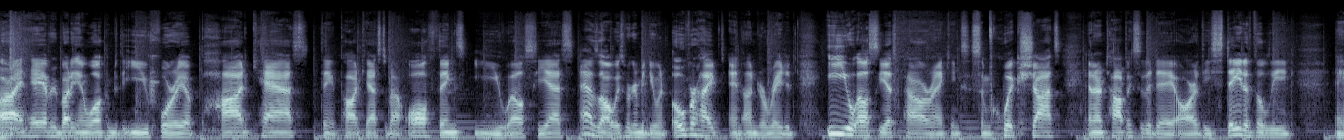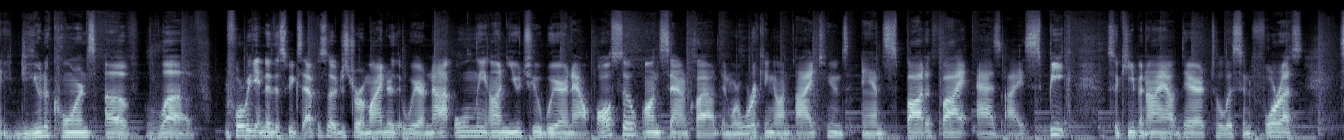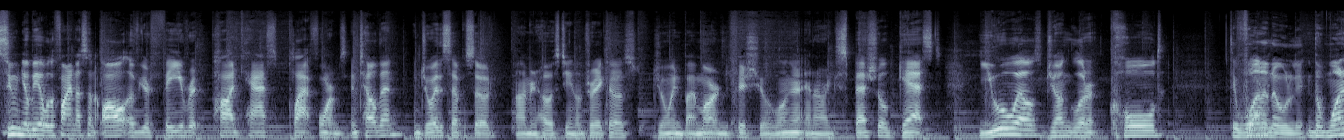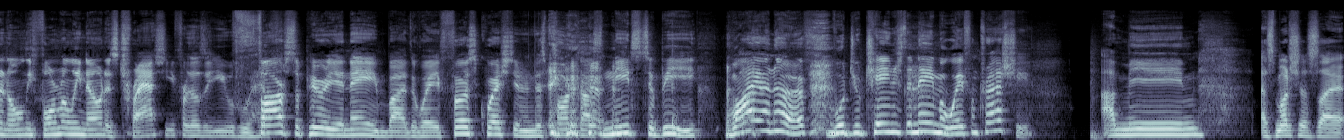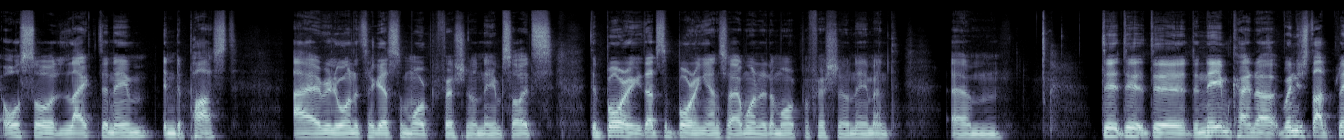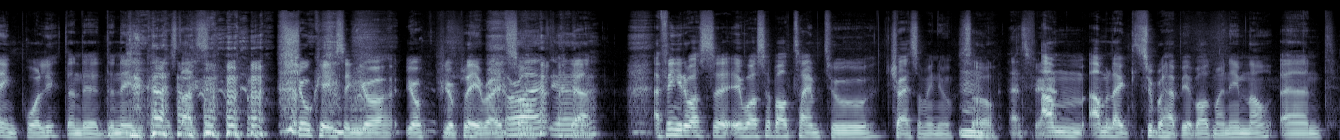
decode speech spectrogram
All right, hey everybody, and welcome to the Euphoria podcast. Think podcast about all things EU LCS. As always, we're going to be doing overhyped and underrated EU LCS power rankings, some quick shots, and our topics of the day are the state of the league and unicorns of love. Before we get into this week's episode, just a reminder that we are not only on YouTube, we are now also on SoundCloud, and we're working on iTunes and Spotify as I speak. So keep an eye out there to listen for us. Soon you'll be able to find us on all of your favorite podcast platforms. Until then, enjoy this episode. I'm your host, Daniel Drakos, joined by Martin Deficio Lynge and our special guest, UOL's jungler, Kold. The one and only. The one and only, formerly known as Trashy, for those of you who have. Far superior name, by the way. First question in this podcast needs to be why on earth would you change the name away from Trashy? I mean, as much as I also liked the name in the past, I really wanted to get some more professional name. So it's the boring. That's the boring answer. I wanted a more professional name, and um, the the the the name kind of when you start playing poorly, then the the name kind of starts showcasing your your your play, right? All right, yeah. I think it was uh, it was about time to try something new. So That's fair. I'm I'm like super happy about my name now, and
